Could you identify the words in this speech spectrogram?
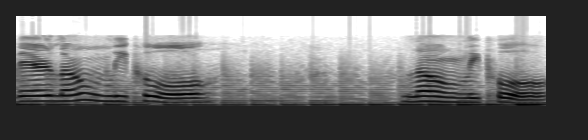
There, lonely pool. Lonely pool.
